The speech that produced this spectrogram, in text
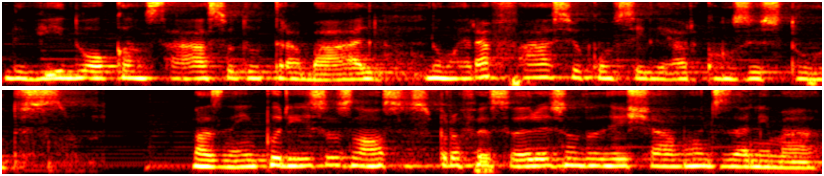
devido ao cansaço do trabalho, não era fácil conciliar com os estudos. Mas nem por isso os nossos professores nos deixavam desanimar.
